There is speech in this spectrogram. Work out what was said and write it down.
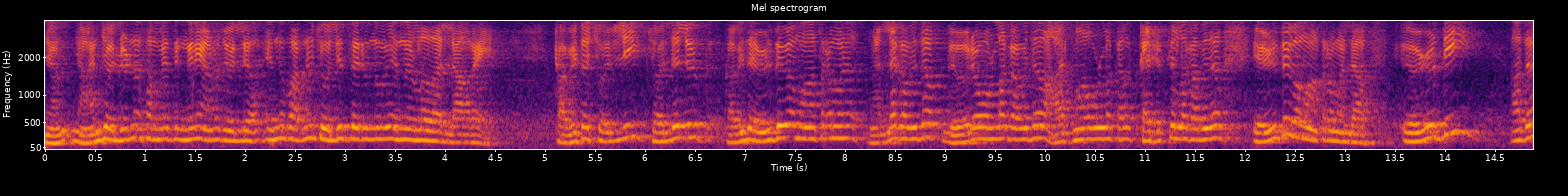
ഞാൻ ഞാൻ ചൊല്ലുന്ന സമയത്ത് ഇങ്ങനെയാണ് ചൊല്ലുക എന്ന് പറഞ്ഞ് ചൊല്ലിത്തരുന്നു എന്നുള്ളതല്ലാതെ. കവിത ചൊല്ലി ചൊല്ലൽ കവിത എഴുതുക മാത്രമല്ല നല്ല കവിത ഗൗരവമുള്ള കവിത ആത്മാവുള്ള കരുത്തുള്ള കവിത എഴുതുക മാത്രമല്ല എഴുതി അത്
